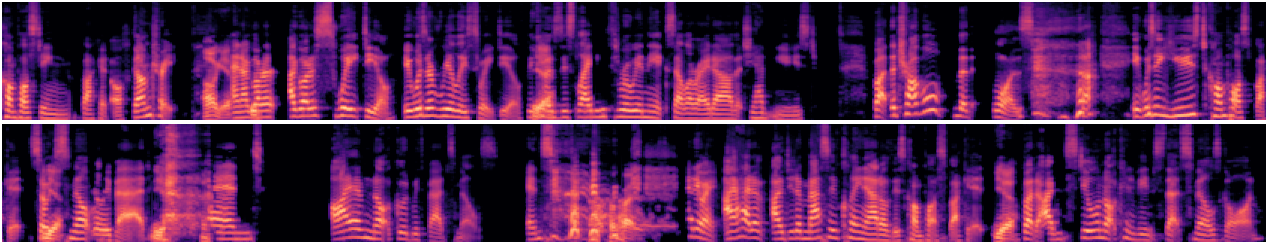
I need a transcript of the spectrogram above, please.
composting bucket off Gumtree. Oh yeah. And I got a I got a sweet deal. It was a really sweet deal because yeah. this lady threw in the accelerator that she hadn't used. But the trouble that was it was a used compost bucket, so yeah. it smelt really bad. Yeah. and I am not good with bad smells. And so, right. anyway, I had a, I did a massive clean out of this compost bucket, Yeah. but I'm still not convinced that smell's gone.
